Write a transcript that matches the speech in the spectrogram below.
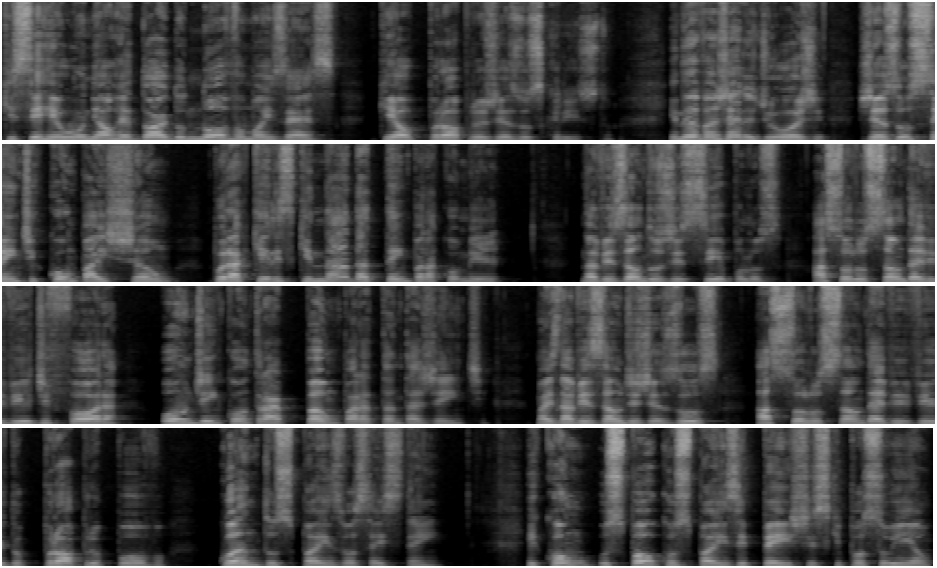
que se reúne ao redor do novo Moisés, que é o próprio Jesus Cristo. E no evangelho de hoje, Jesus sente compaixão por aqueles que nada têm para comer. Na visão dos discípulos, a solução deve vir de fora, onde encontrar pão para tanta gente. Mas na visão de Jesus, a solução deve vir do próprio povo. Quantos pães vocês têm? E com os poucos pães e peixes que possuíam,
